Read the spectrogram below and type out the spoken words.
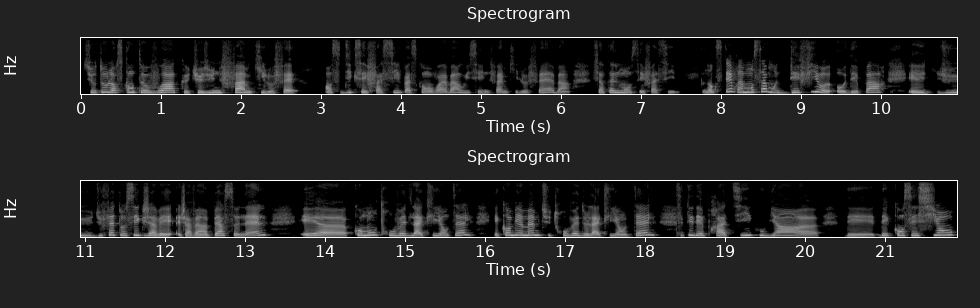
Surtout lorsqu'on te voit que tu es une femme qui le fait on se dit que c'est facile parce qu'on voit, ben oui, c'est une femme qui le fait, ben certainement c'est facile. Donc c'était vraiment ça mon défi au, départ et du, fait aussi que j'avais un personnel et euh, comment trouver de la clientèle et quand bien même tu trouvais de la clientèle, c'était des pratiques ou bien euh, des, concessions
